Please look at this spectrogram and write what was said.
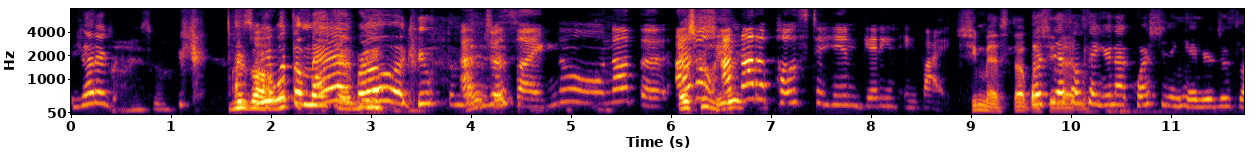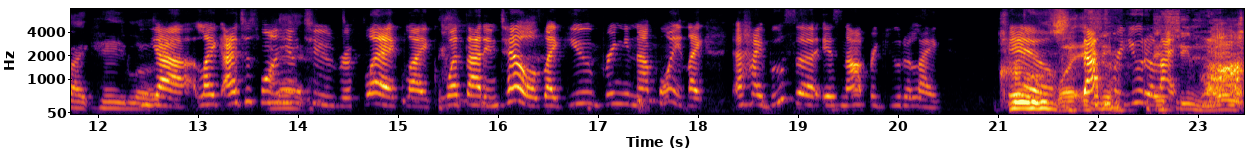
You gotta He's agree all, with "What the, man, Edme?" bro. Agree with the man. I'm just like, no, not the. I That's 'cause don't. he I'm not opposed to him getting a bike. She messed up. But see, she that's what I'm me. saying. You're not questioning him. You're just like, hey, look. Yeah, like I just want him to reflect like what that entails. Like you bringing that point, like a Hayabusa is not for you to like chill. Cruise. Well, That's she- for you to and like. she knows,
